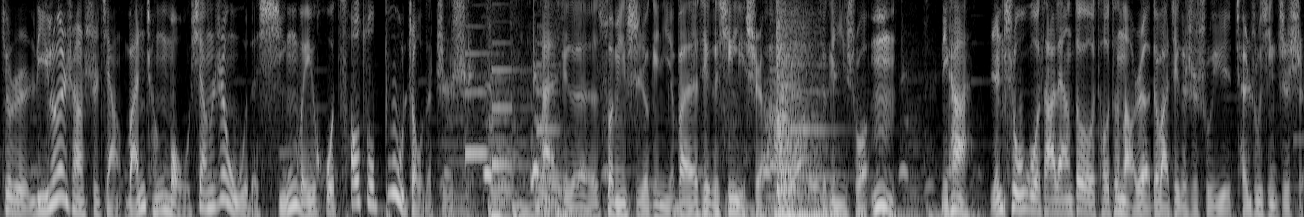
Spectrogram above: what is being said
就是理论上是讲完成某项任务的行为或操作步骤的知识。哎，这个算命师就给你，把这个心理师啊，就跟你说，嗯，你看人吃五谷杂粮都有头疼脑热，对吧？这个是属于陈述性知识。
